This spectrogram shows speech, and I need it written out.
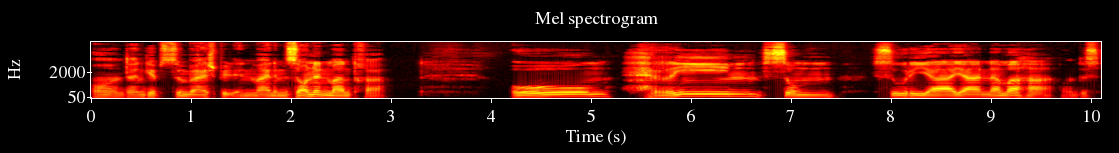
Und dann gibt's zum Beispiel in meinem Sonnenmantra Om Hrim Sum Suryaya Namaha. Und das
